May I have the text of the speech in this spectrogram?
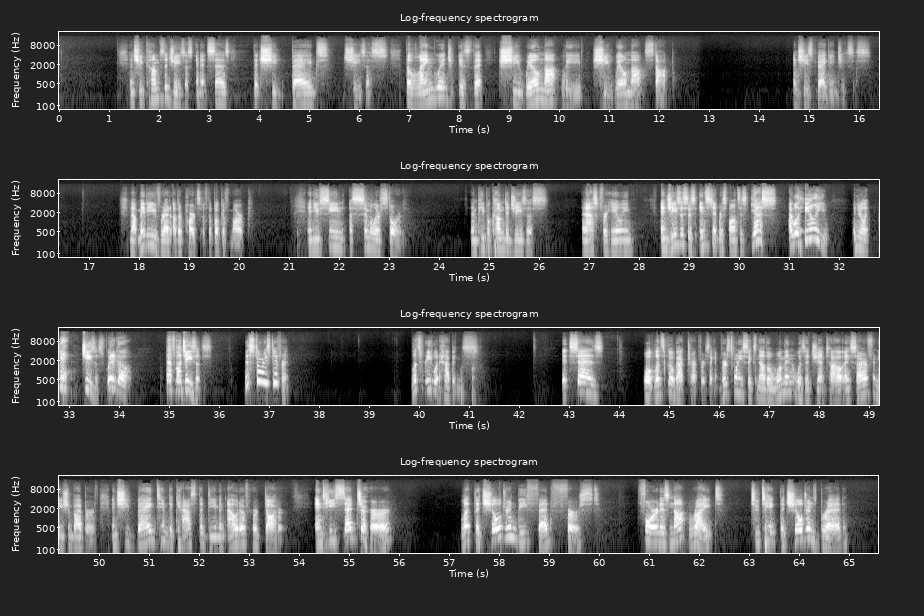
And she comes to Jesus, and it says that she begs Jesus. The language is that she will not leave. She will not stop. And she's begging Jesus. Now, maybe you've read other parts of the book of Mark and you've seen a similar story. And people come to Jesus and ask for healing. And Jesus' instant response is, Yes, I will heal you. And you're like, Yeah, Jesus, way to go. That's my Jesus. This story's different. Let's read what happens. It says, well, let's go backtrack for a second. Verse 26 Now the woman was a Gentile, a Syrophoenician by birth, and she begged him to cast the demon out of her daughter. And he said to her, Let the children be fed first, for it is not right to take the children's bread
